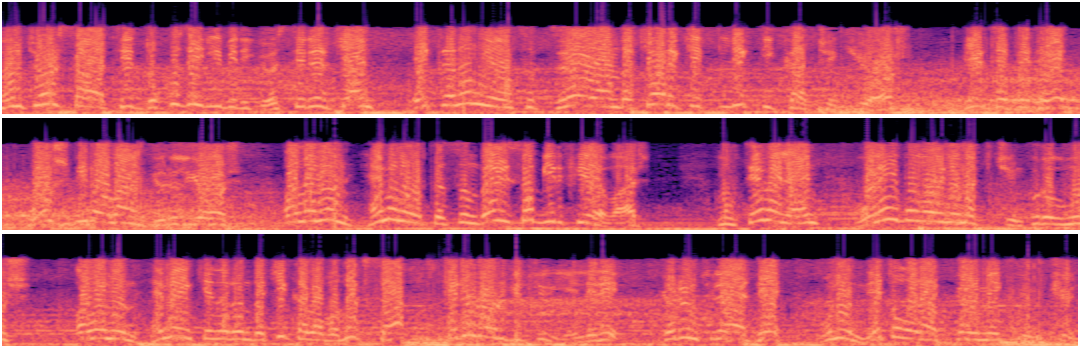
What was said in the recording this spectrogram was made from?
monitör saati 9.51'i gösterirken ekranın yansıttığı alandaki hareketlilik dikkat çekiyor. Bir tepede boş bir alan görülüyor. Alanın hemen ortasında ise bir file var. Muhtemelen voleybol oynamak için kurulmuş. Alanın hemen kenarındaki kalabalıksa terör örgütü üyeleri. Görüntülerde bunu net olarak görmek mümkün.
